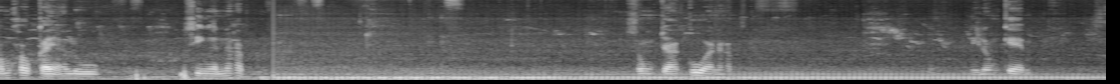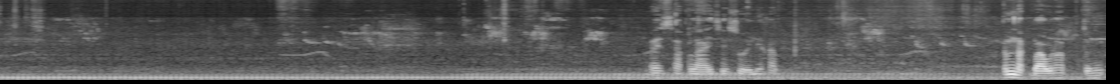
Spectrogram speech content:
ร้อมเข้าไก่อาลูสีเงินนะครับทรงจากกัวนะครับ มีรองแก้ม ไปสักลายสวยๆเลยครับ น้ำหนักเบานะครับตัวนี้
